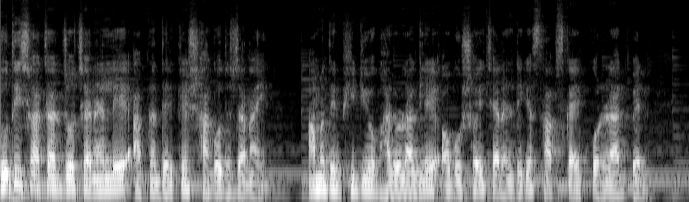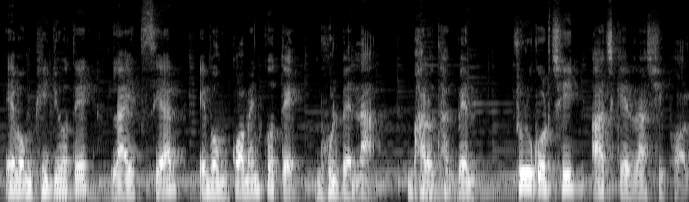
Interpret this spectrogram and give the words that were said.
জ্যোতিষ আচার্য চ্যানেলে আপনাদেরকে স্বাগত জানাই। আমাদের ভিডিও ভালো লাগলে অবশ্যই চ্যানেলটিকে সাবস্ক্রাইব করে রাখবেন এবং ভিডিওতে লাইক, শেয়ার এবং কমেন্ট করতে ভুলবেন না। ভালো থাকবেন। শুরু করছি আজকের রাশিফল।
